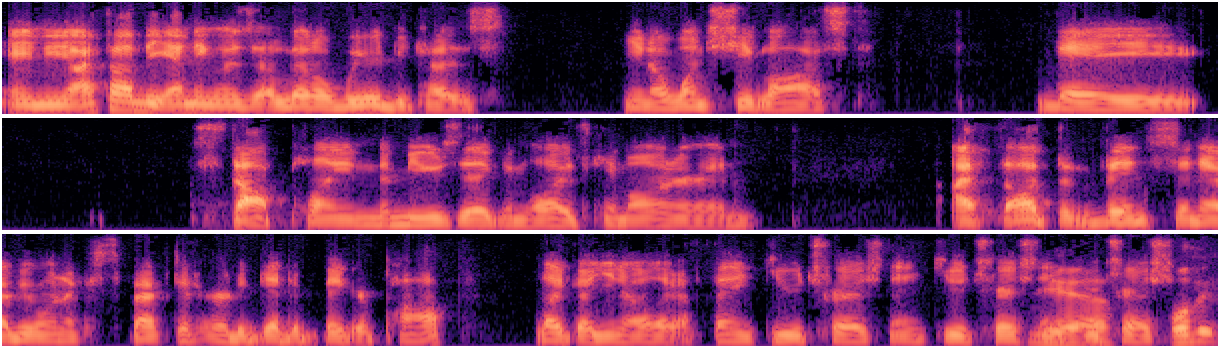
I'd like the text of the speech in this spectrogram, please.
and you know I thought the ending was a little weird because, you know, once she lost, they stopped playing the music and the lights came on her, and I thought that Vince and everyone expected her to get a bigger pop, like a you know like a thank you Trish, thank you Trish, thank Yeah. you Trish. Well, th-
